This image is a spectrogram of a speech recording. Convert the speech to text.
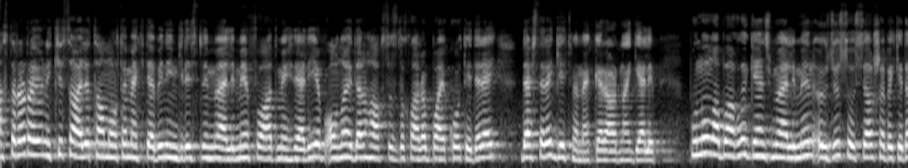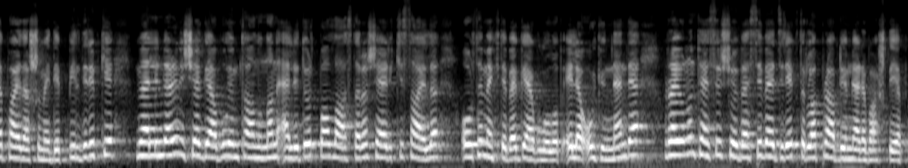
Astara rayon 2 saylı tam orta məktəbin ingilis dili müəllimi Fuad Mehrəliyev ona edilən haqsızlıqları boykot edərək dərslərə getməmək qərarına gəlib. Bununla bağlı gənc müəllimin özü sosial şəbəkədə paylaşım edib. Bildirib ki, müəllimlərin işə qəbul imtahanından 54 balla Astara şəhər 2 saylı orta məktəbə qəbul olub. Elə o gündən də rayonun təhsil şöbəsi və direktorla problemləri başlayıb.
